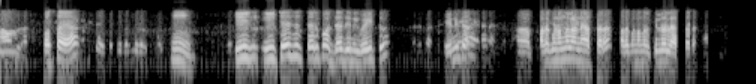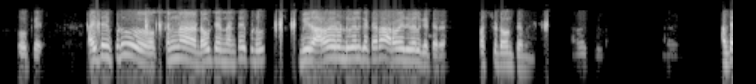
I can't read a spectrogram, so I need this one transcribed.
మామూలుగా వస్తాయా? ఈ ఈ చేసి సరిపోద్దా దీనికి వెయిట్ ఎన్ని పదకొండు వందలు అన్న వేస్తారా? పదకొండు వందల కిలోలు వేస్తారా? ఓకే. అయితే ఇప్పుడు ఒక చిన్న డౌట్ ఏంటంటే ఇప్పుడు మీరు అరవై రెండు వేలు కట్టారా? అరవై ఐదు వేలు కట్టారా? ఫస్ట్ డౌన్ పేమెంట్ అంటే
